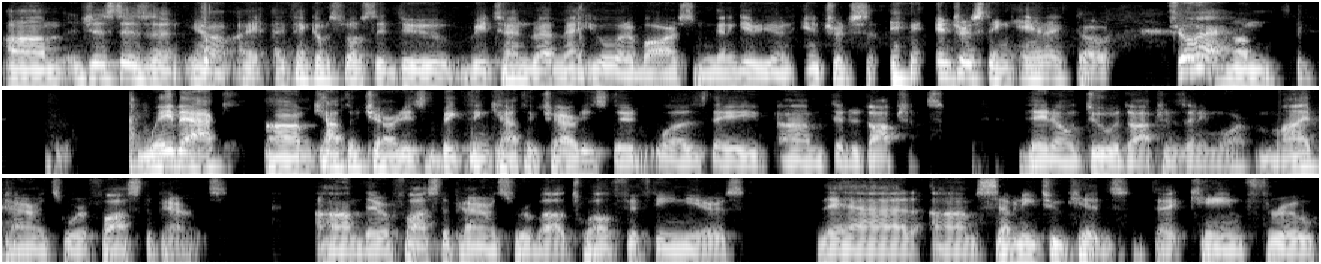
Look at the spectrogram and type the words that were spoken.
Um, just as a, you know, I, I think I'm supposed to do pretend I met you at a bar, so I'm going to give you an interest, interesting anecdote. Sure. Um, way back, um, Catholic Charities, the big thing Catholic Charities did was they um, did adoptions. They don't do adoptions anymore. My parents were foster parents. Um, they were foster parents for about 12, 15 years. They had um, 72 kids that came through.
